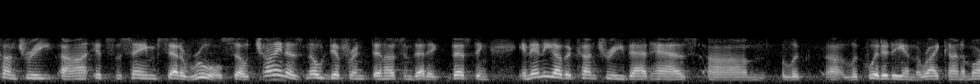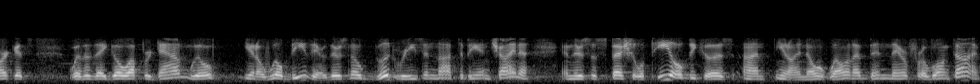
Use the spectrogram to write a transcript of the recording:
country, uh, it's the same set of rules. So China is no different than us investing in any other country that has um, li- uh, liquidity and the right kind of markets. Whether they go up or down, we'll you know we'll be there. There's no good reason not to be in China, and there's a special appeal because I'm you know I know it well and I've been there for a long time.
